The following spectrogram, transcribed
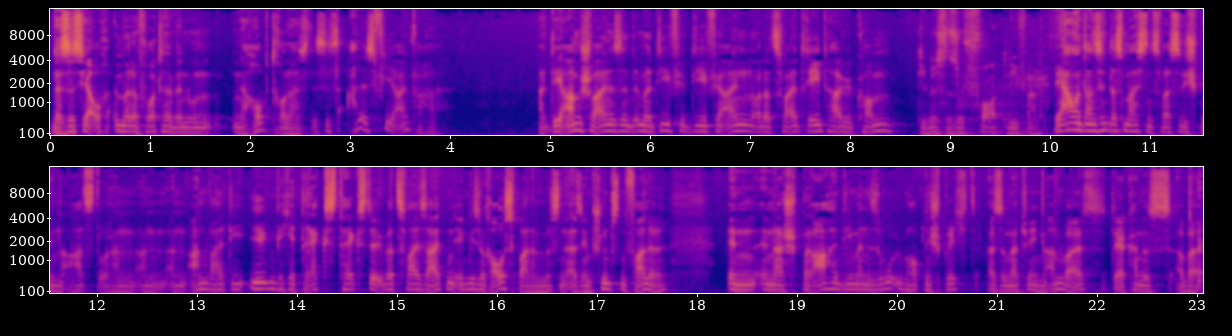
Das ist ja auch immer der Vorteil, wenn du eine Hauptrolle hast. Es ist alles viel einfacher. Die armen Schweine sind immer die, für die für einen oder zwei Drehtage kommen. Die müssen sofort liefern. Ja, und dann sind das meistens, weißt du, die spielen einen Arzt oder einen, einen, einen Anwalt, die irgendwelche Dreckstexte über zwei Seiten irgendwie so rausballern müssen. Also im schlimmsten Falle in, in einer Sprache, die man so überhaupt nicht spricht. Also natürlich ein Anwalt, der kann das, aber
